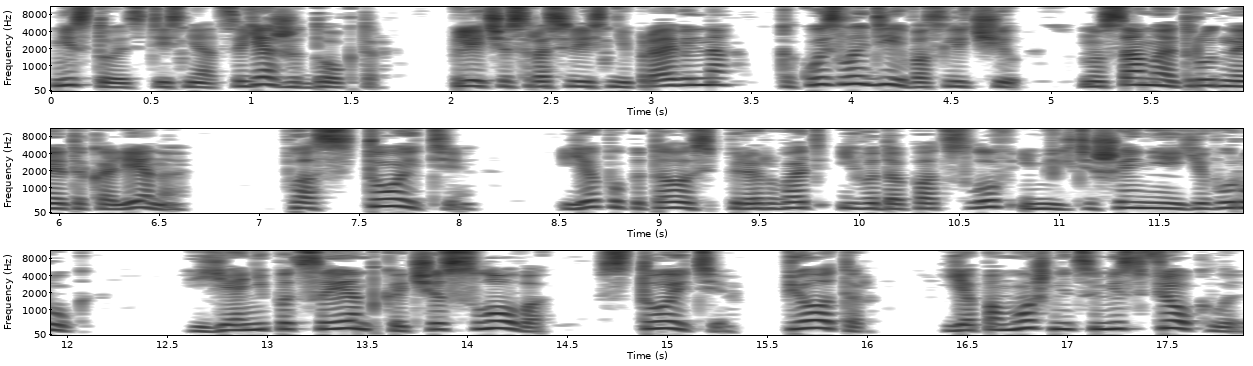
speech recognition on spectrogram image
Не стоит стесняться, я же доктор. Плечи срослись неправильно. Какой злодей вас лечил? Но самое трудное это колено. Постойте! Я попыталась перервать и водопад слов, и мельтешение его рук. Я не пациентка, честное слово. Стойте! Петр, я помощница мисс Феклы,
